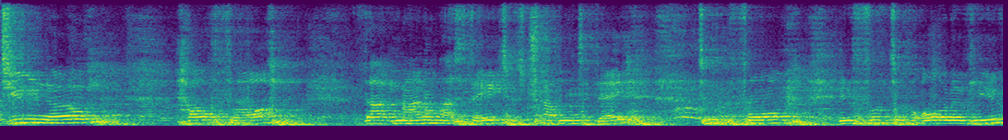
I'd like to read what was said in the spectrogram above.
Do you know how far that man on that stage has travelled today to perform in front of all of you?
